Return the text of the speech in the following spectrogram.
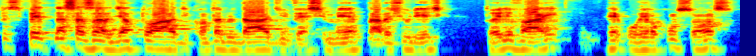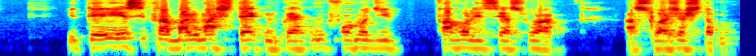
principalmente nessas áreas de atuar, de contabilidade, investimento, área jurídica, então, ele vai recorrer ao consórcio e ter esse trabalho mais técnico, é como forma de favorecer a sua, a sua gestão.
